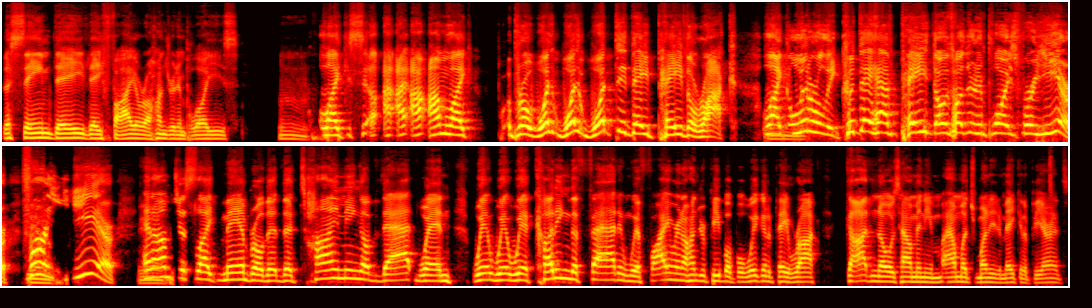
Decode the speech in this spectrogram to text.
the same day they fire a hundred employees. Mm. Like I, I, I'm like, bro, what what what did they pay The Rock? Like mm. literally, could they have paid those hundred employees for a year? For yeah. a year. Yeah. And I'm just like, man, bro, the, the timing of that when we're, we're, we're cutting the fat and we're firing 100 people, but we're going to pay Rock God knows how many, how much money to make an appearance.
